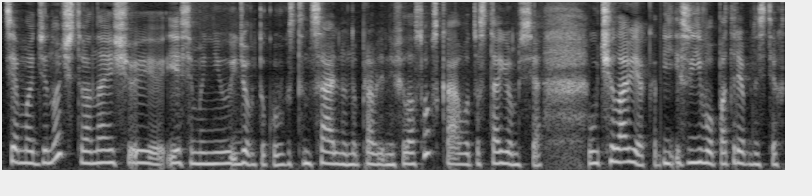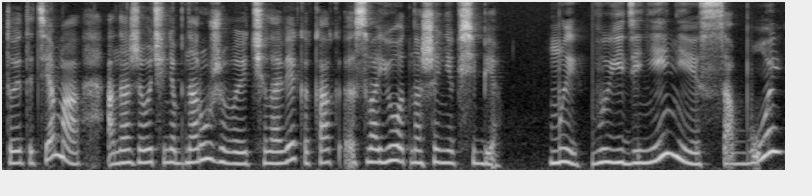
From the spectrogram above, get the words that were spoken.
тема одиночества, она еще и, если мы не уйдем в такое экзистенциальное направление философское, а вот остаемся у человека и в его потребностях, то эта тема, она же очень обнаруживает человека как свое отношение к себе. Мы в уединении с собой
